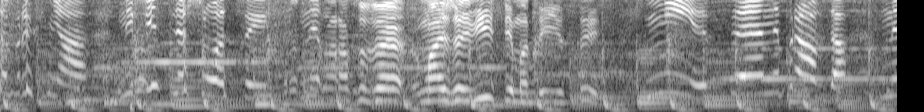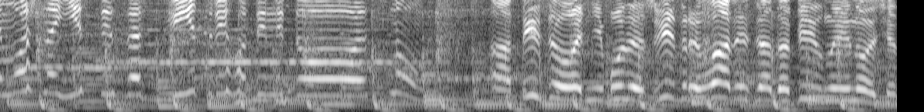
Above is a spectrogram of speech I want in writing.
це брехня. Не після шостої. Не, Зараз уже майже вісім, а ти їси. ні, це неправда. Не можна їсти за 2-3 години до сну. А ти сьогодні будеш відриватися до пізної ночі, так?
